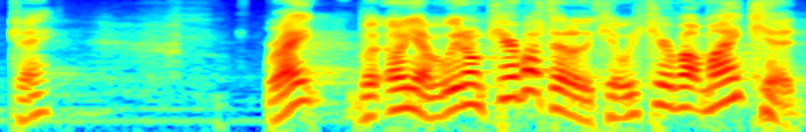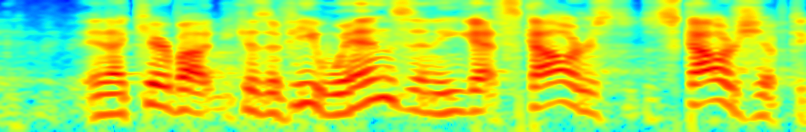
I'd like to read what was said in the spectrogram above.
Okay? Right? But, oh, yeah, but we don't care about that other kid. We care about my kid. And I care about, because if he wins and he got scholars, scholarship to,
